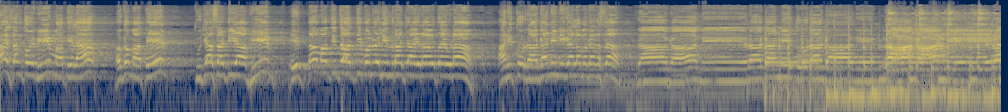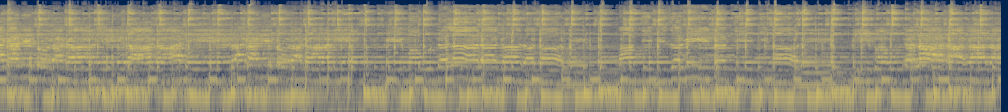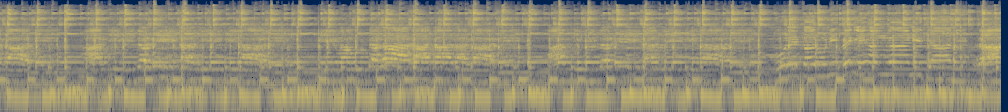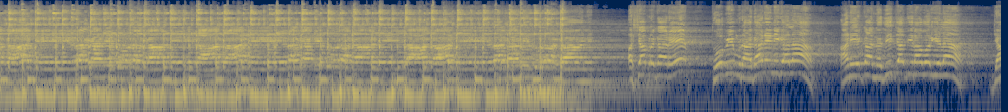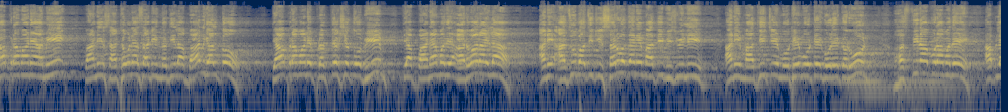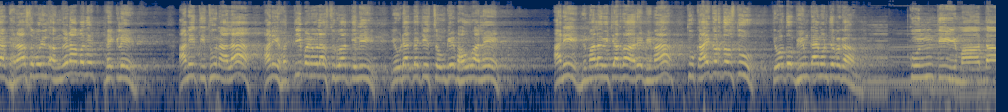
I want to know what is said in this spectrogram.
काय सांगतोय भीम मातेला? अगं माते तुझ्यासाठी या भीम एकटा मातीचा हत्ती बनवेल इंद्राच्या ऐरावता एवढा. आणि तो रागाने निघाला बघा कसा. रागाने रागाने तो रागाने. रागाने रागाने तो रागाने रागाने. रागाने निघाला आणि एका नदीच्या तीरावर गेला. ज्याप्रमाणे आम्ही पाणी साठवण्यासाठी नदीला बांध घालतो त्याप्रमाणे प्रत्यक्ष तो भीम त्या पाण्यामध्ये आडवा राहिला आणि आजूबाजूची सर्व त्याने माती भिजविली आणि मातीचे मोठे मोठे गोळे करून हस्तिनापुरामध्ये आपल्या घरासमोरील अंगणामध्ये फेकले. आणि तिथून आला आणि हत्ती बनवायला सुरुवात केली. एवढ्यात त्याचे चौघे भाऊ आले. आणि भीमाला विचारता अरे भीमा तू काय करतोस तू? तेव्हा तो भीम काय म्हणतोय बघा कुंती माता.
